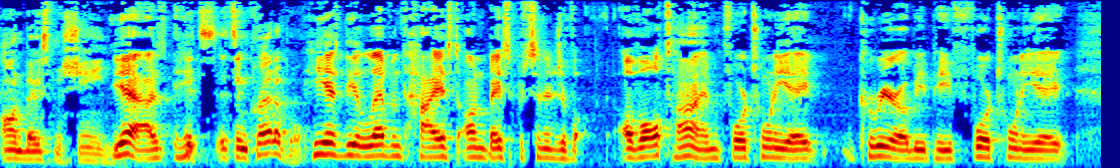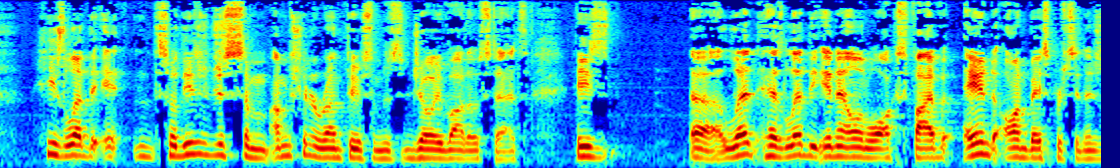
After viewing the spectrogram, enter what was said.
On base machine. Yeah, he, it's it's incredible. he has the 11th highest on base percentage of of all time, 428 career OBP, 428. He's led the. So these are just some. I'm just going to run through some Joey Votto stats. He's uh, led has led the NL in walks five and on base percentage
